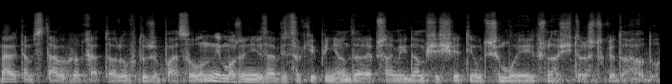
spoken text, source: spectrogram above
Mają tam stałych lokatorów, którzy płacą, nie może nie za wysokie pieniądze, ale przynajmniej dom się świetnie utrzymuje i przynosi troszeczkę dochodu.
